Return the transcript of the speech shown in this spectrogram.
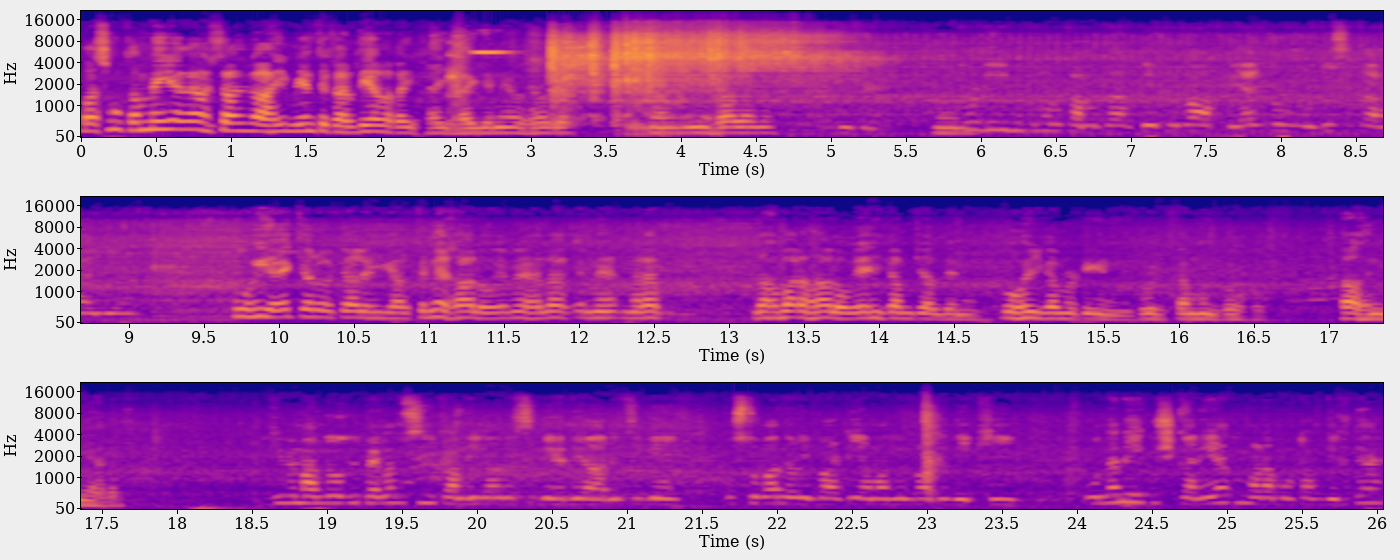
ਬਸ ਹੁਣ ਕੰਮ ਹੀ ਹੈਗਾ ਅਸੀਂ ਤਾਂ ਆਹੀ ਮਿਹਨਤ ਕਰਦੇ ਆ ਤਾਂ ਖਾਈ ਖਾਈ ਜਾਂਦੇ ਆ ਉਸ ਇੰਨੇ ਸਾਲਾਂ ਦਾ। ਠੀਕ ਹੈ। ਹੂੰ। ਤੁਹਾਡੀ ਮਤਲਬ ਕੰਮ ਕਾਰ ਤੇ ਪ੍ਰਭਾਵ ਪਿਆ ਜਦੋਂ ਮੋਦੀ ਸਰਕਾਰ ਆਈ ਹੈ? ਉਹੀ ਹੈ ਚਲੋ ਚੱਲ ਇਹੀ ਹਾਲ। ਕਿੰਨੇ ਸਾਲ ਹੋ ਗਏ? ਮੈਂ ਹਲਾ ਕਿੰਨੇ ਮੇਰਾ 10 12 ਸਾਲ ਹੋ ਗਏ ਇਹੀ ਕੰਮ ਚੱਲਦੇ ਨੇ। ਉਹੀ ਕੰਮ ਰੁਟੀਨ ਨੇ ਕੋਈ ਕੰਮ ਨਹੀਂ ਕੋਈ ਖਾਸ ਨਹੀਂ ਹੈ ਫਿਰ ਜਿਵੇਂ ਮੰਨ ਲਓ ਕਿ ਪਹਿਲਾਂ ਤੁਸੀਂ ਅਕਾਲੀ ਕਾਂਗਰਸ ਦੇਖਦੇ ਆ ਰਹੇ ਸੀਗੇ ਉਸ ਤੋਂ ਬਾਅਦ ਨਵੀਂ ਪਾਰਟੀ ਆਮ ਆਦਮੀ ਪਾਰਟੀ ਦੇਖੀ। ਉਹਨਾਂ ਨੇ ਕੁਝ ਕਰਿਆ ਕੋਈ ਮਾੜਾ ਮੋਟਾ ਦਿਖਦਾ? ਹੈ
